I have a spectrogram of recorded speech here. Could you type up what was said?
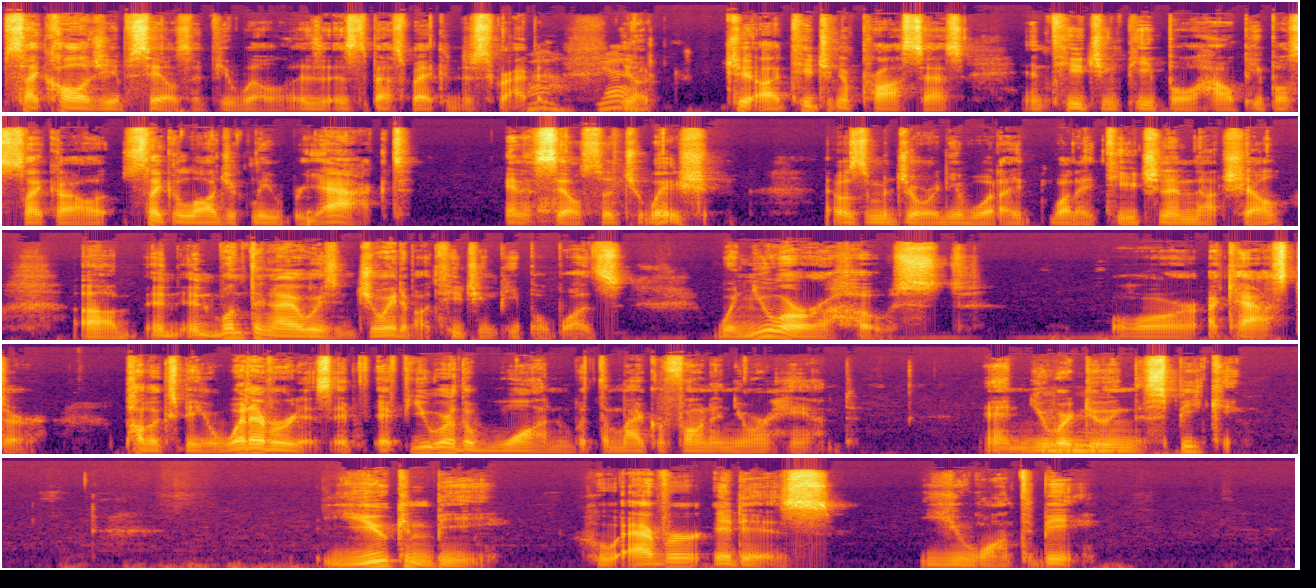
psychology of sales, if you will, is, is the best way I can describe Wow. it. Yeah. You know, t- uh, teaching a process and teaching people how people psycho- psychologically react in a sales situation. That was the majority of what I what I teach in a nutshell. Um, and, and one thing I always enjoyed about teaching people was when you are a host or a caster, public speaker, whatever it is, if, if you are the one with the microphone in your hand and you are Mhm. doing the speaking, you can be whoever it is you want to be.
